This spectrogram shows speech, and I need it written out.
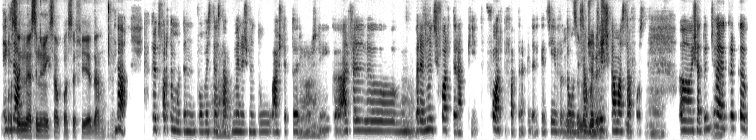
exact. poate să nu iasă nimic sau poate să fie, da. Da. Cred foarte mult în povestea asta cu managementul așteptărilor, știi? Că altfel uh, renunți foarte rapid. Foarte, foarte rapid. Adică îți iei vreo două dezamăgiri și cam asta a fost. Uh, și atunci, cred că,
